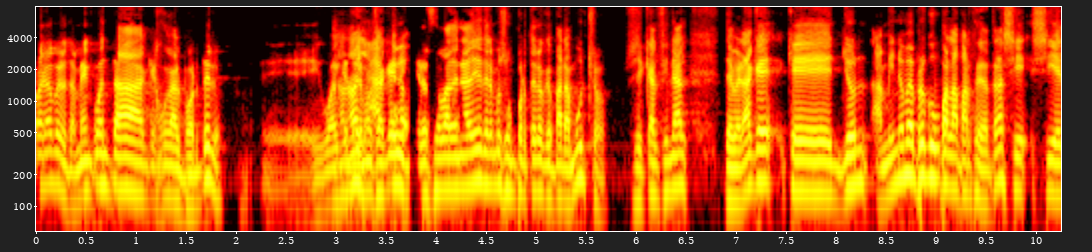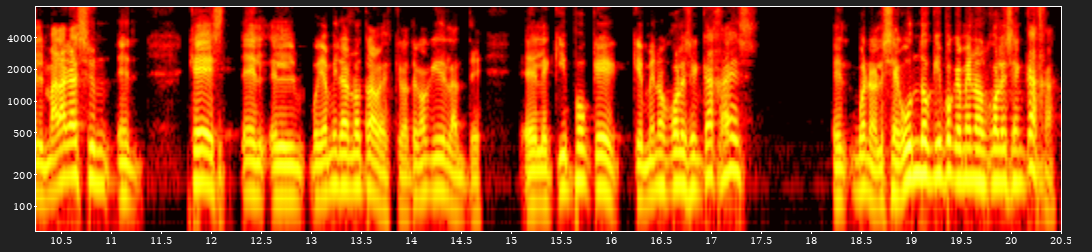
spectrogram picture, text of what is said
Bueno, pero también cuenta que juega el portero. Eh, igual No, que no, tenemos ya, a Kevin, claro. que no se va de nadie, tenemos un portero que para mucho. Así que al final, de verdad que, que yo a mí no me preocupa la parte de atrás. Si, si el Málaga es un. el- ¿Qué es? El, el- voy a mirarlo otra vez, que lo tengo aquí delante. El equipo que, que menos goles encaja es. el- bueno, el segundo equipo que menos goles encaja.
